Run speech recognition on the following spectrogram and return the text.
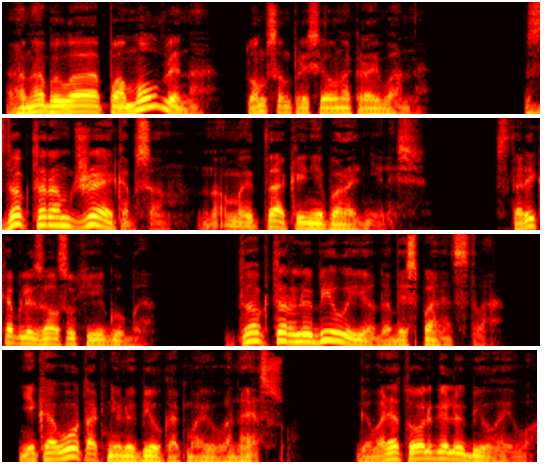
Она была помолвлена? Томпсон присел на край ванны. С доктором Джейкобсом, но мы так и не породнились. Старик облизал сухие губы. Доктор любил ее до беспамятства. Никого так не любил, как мою Ванессу. Говорят, Ольга любила его.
